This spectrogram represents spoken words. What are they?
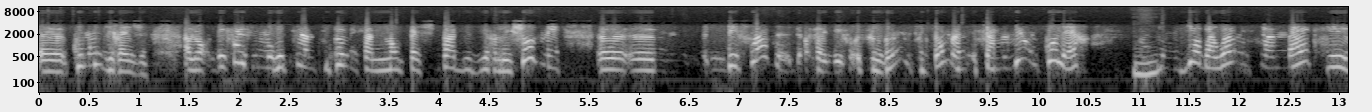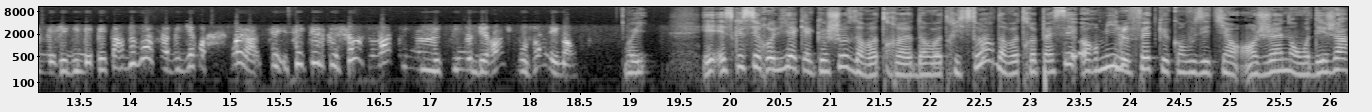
euh, comment dirais-je? Alors, des fois, je me retiens un petit peu, mais ça ne m'empêche pas de dire les choses, mais euh, euh des fois, enfin, des fois, souvent, tout le temps, ben, ça me met en colère. Mmh. On me dit, ah bah ouais, mais c'est un mec, mais j'ai dit, mais pétard de voix, ça veut dire quoi? Voilà, c'est quelque chose, moi, qui me, qui me dérange profondément. Oui. Et est-ce que c'est relié à quelque chose dans votre dans votre histoire, dans votre passé, hormis le fait que quand vous étiez en, jeune, on déjà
